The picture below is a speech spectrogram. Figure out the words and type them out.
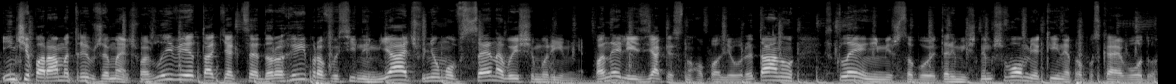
Інші параметри вже менш важливі, так як це дорогий професійний м'яч, в ньому все на вищому рівні. Панелі з якісного поліуретану, склеєні між собою термічним швом, який не пропускає воду.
